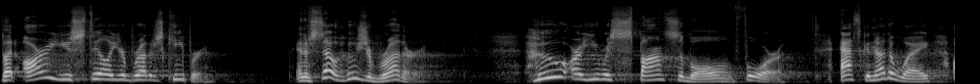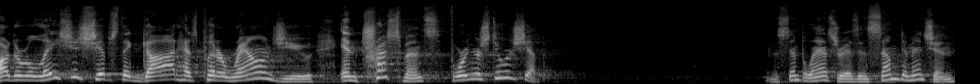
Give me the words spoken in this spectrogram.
But are you still your brother's keeper? And if so, who's your brother? Who are you responsible for? Ask another way Are the relationships that God has put around you entrustments for your stewardship? And the simple answer is in some dimension,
